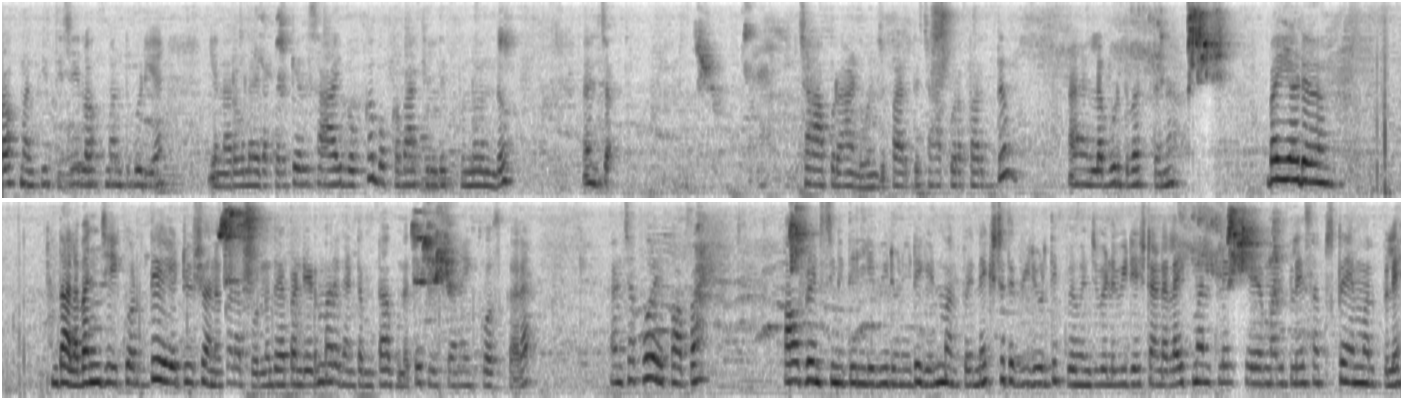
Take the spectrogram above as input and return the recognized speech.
ಲಾಕ್ ಮಂತ್ ಇತ್ತಿಜಿ ಲಾಕ್ ಮಂತ್ ಬುಡಿಯೆ ಏನಾರು ಪರ ಕೆಲಸ ಆಯ್ ಬೊಕ್ಕ ಬೊಕ್ಕ ಬಾಕಿಲ್ ದಿಪ್ಪುನು ಒಂದು. ಅಂಚ ಚಾಪುರ ಆಂಡು ಒಂಜಿ ಪರ್ದು ಚಾಪುರ ಪರ್ದು ಎಲ್ಲ ಬುಡ್ದು ಬರ್ತೇನೆ ಬೈಯಡ್. ದಾಲ ಬಂಜಿ ಕೊರ್ದೆ ಟ್ಯೂಷನ್ ಕಡಪುರ್ನು ದೇಪಂಡು ಎರಡು ಮರ ಗಂಟೆ ಮುಟ್ಟಾಪುನತೆ ಟ್ಯೂಷನ್ ಇಕ್ಕೋಸ್ಕರ ಅಂಚ ಪೋಯ್ ಪಾಪ. ಆ ಫ್ರೆಂಡ್ಸ್ ಇನ್ನಿತ್ತು ಇಲ್ಲಿ ವೀಡಿಯೋ ನೀಡಿಗೆ ಎಂಡ್ ಮಲ್ಪೆ. ನೆಕ್ಸ್ಟ್ ವೀಡಿಯೋ ತಿಕ್ವೆ ಒಂಜಿ ವೇಳೆ ವೀಡಿಯೋ ಇಷ್ಟ ಲೈಕ್ ಮಲ್ಪಲೆ ಶೇರ್ ಮಲ್ಪಲೆ ಸಬ್ಸ್ಕ್ರೈಬ್ ಮಲ್ಪಲೆ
